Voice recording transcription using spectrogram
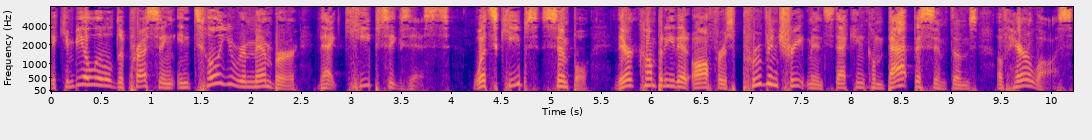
It can be a little depressing until you remember that Keeps exists. What's Keeps? Simple. They're a company that offers proven treatments that can combat the symptoms of hair loss.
